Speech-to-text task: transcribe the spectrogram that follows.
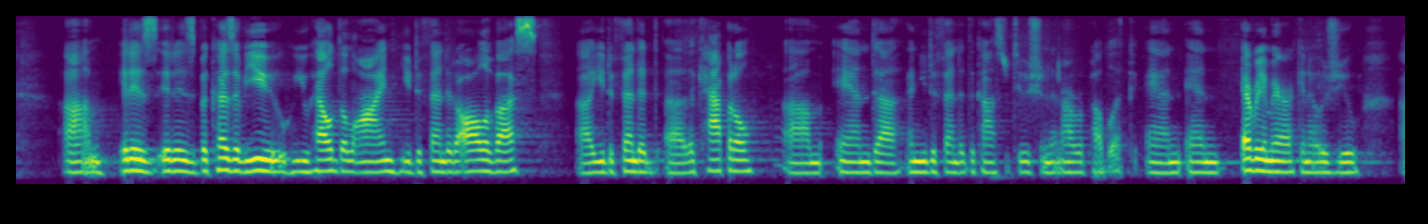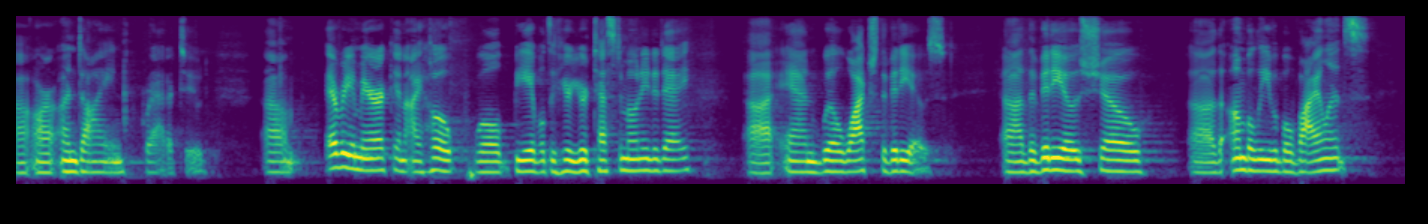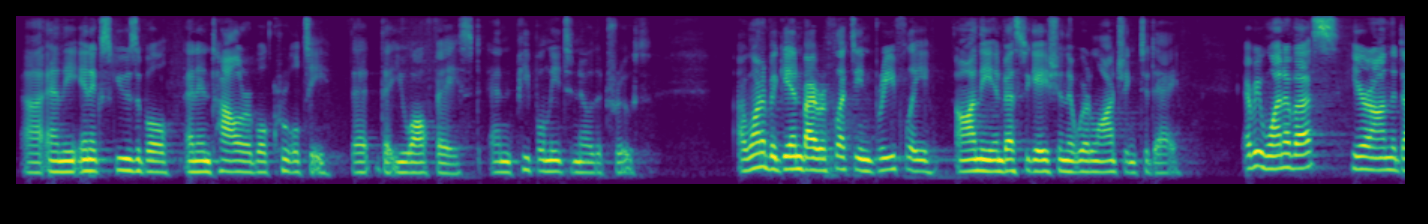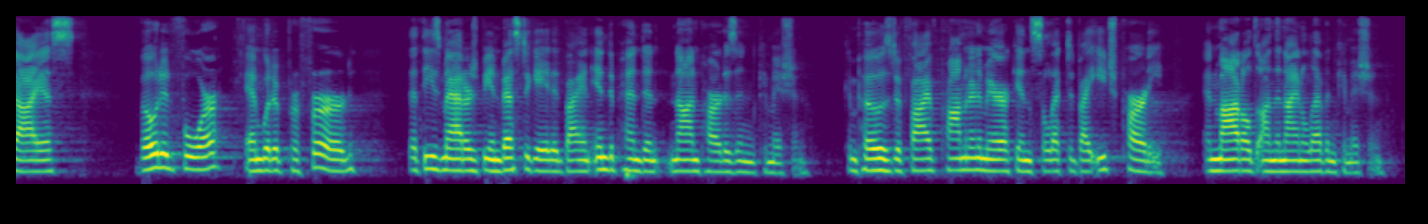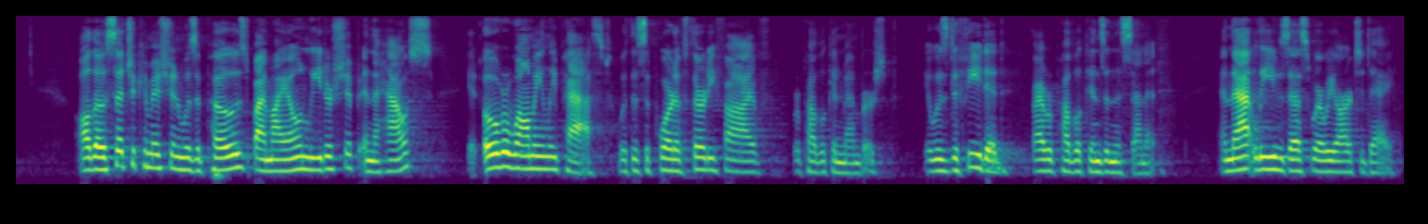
Um, It is, it is because of you, you held the line, you defended all of us, uh, you defended uh, the Capitol, um, and, uh, and you defended the Constitution and our republic, and, and every American owes you uh, our undying gratitude. Um, Every American, I hope, will be able to hear your testimony today uh, and will watch the videos. Uh, The videos show uh, the unbelievable violence uh, and the inexcusable and intolerable cruelty that, that you all faced, and people need to know the truth. I want to begin by reflecting briefly on the investigation that we're launching today. Every one of us here on the dais voted for and would have preferred that these matters be investigated by an independent, nonpartisan commission composed of five prominent Americans selected by each party and modeled on the 9 11 Commission. Although such a commission was opposed by my own leadership in the House, it overwhelmingly passed with the support of 35 Republican members. It was defeated by Republicans in the Senate. And that leaves us where we are today.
